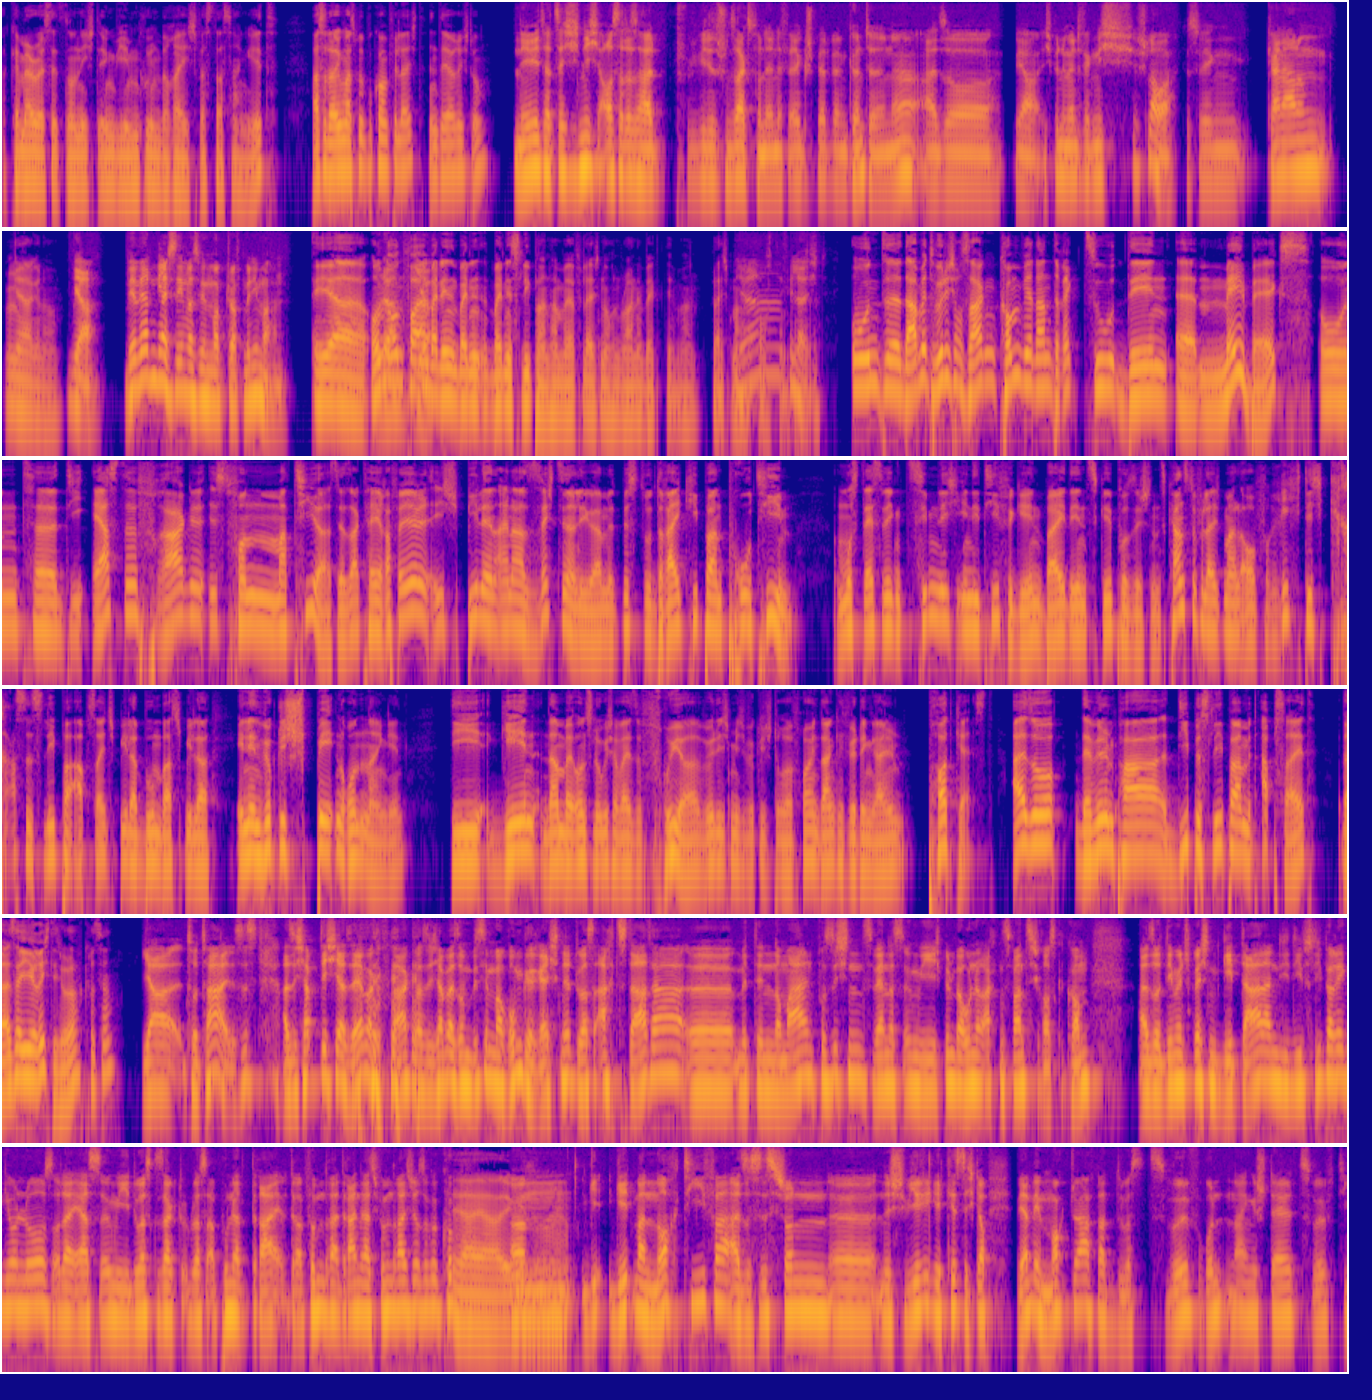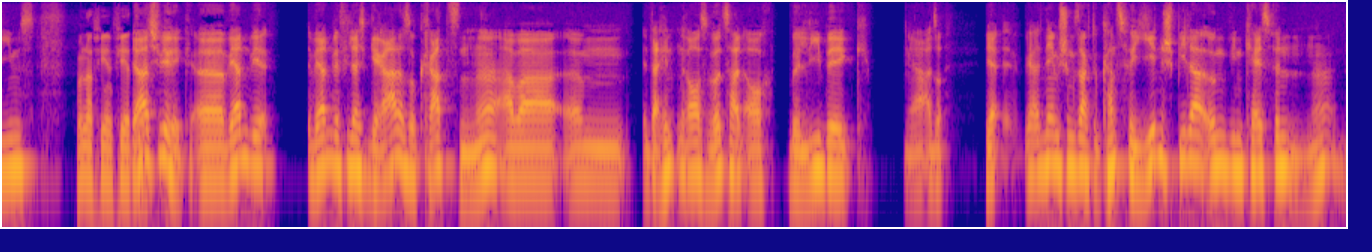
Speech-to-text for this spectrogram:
Camara ist jetzt noch nicht irgendwie im grünen Bereich, was das angeht. Hast du da irgendwas mitbekommen vielleicht in der Richtung? Nee, tatsächlich nicht, außer dass er halt, wie du schon sagst, von der NFL gesperrt werden könnte. Ne? Also, ja, ich bin im Endeffekt nicht schlauer. Deswegen, keine Ahnung. Ja, genau. Ja, wir werden gleich sehen, was wir im Mockdraft mit ihm machen. Ja, und, Oder, und vor allem ja. bei, den, bei, den, bei den Sleepern haben wir vielleicht noch einen Running Back, den man vielleicht mal ja, vielleicht. Könnte. Und äh, damit würde ich auch sagen, kommen wir dann direkt zu den äh, Mailbags. Und äh, die erste Frage ist von Matthias. Der sagt, hey Raphael, ich spiele in einer 16er Liga mit bis zu drei Keepern pro Team und muss deswegen ziemlich in die Tiefe gehen bei den Skill Positions. Kannst du vielleicht mal auf richtig krasse Sleeper, Upside-Spieler, Boom-Bass-Spieler in den wirklich späten Runden eingehen? Die gehen dann bei uns logischerweise früher. Würde ich mich wirklich darüber freuen. Danke für den geilen Podcast. Also, der will ein paar Deep Sleeper mit Upside. Da ist er hier richtig, oder, Christian? Ja, total. Es ist, also ich habe dich ja selber gefragt, also ich habe ja so ein bisschen mal rumgerechnet. Du hast acht Starter äh, mit den normalen Positions, wären das irgendwie, ich bin bei 128 rausgekommen. Also dementsprechend geht da dann die Deep Sleeper Region los oder erst irgendwie, du hast gesagt, du hast ab 103, 35, 33, 35 oder so geguckt. Ja, ja, irgendwie ähm, so. Geht man noch tiefer? Also es ist schon äh, eine schwierige Kiste. Ich glaube, wir im Mock Draft, du hast zwölf Runden eingestellt, zwölf Teams. 144. Ja, schwierig. Äh, werden wir werden wir vielleicht gerade so kratzen, ne? aber ähm, da hinten raus wird es halt auch beliebig. Ja, also ja, wir hatten eben schon gesagt, du kannst für jeden Spieler irgendwie einen Case finden. Ne?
